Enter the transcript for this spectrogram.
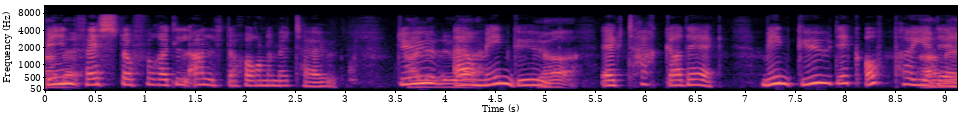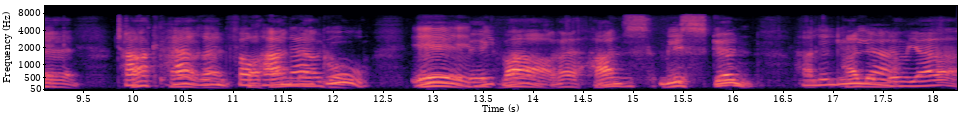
Bind festofferet til alterhornet med tau. Du Halleluja. er min Gud. Ja. Jeg takker deg. Min Gud, jeg opphøyer deg. Takk, Herren, for han er god. Evig vare hans miskunn. Halleluja. Halleluja.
